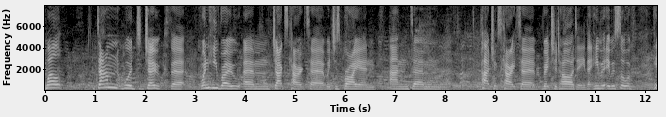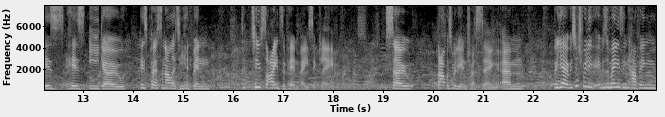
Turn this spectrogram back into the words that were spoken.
well Dan would joke that when he wrote um, Jack's character, which is Brian, and um, Patrick's character, Richard Hardy, that he it was sort of his his ego, his personality had been two sides of him basically. So that was really interesting. Um, but yeah, it was just really it was amazing having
